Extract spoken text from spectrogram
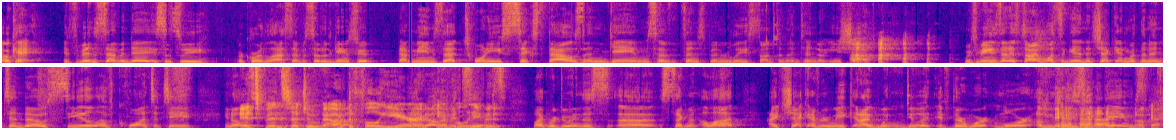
Okay, it's been seven days since we recorded the last episode of the Game Scoop. That means that 26,000 games have since been released onto the Nintendo eShop, which means that it's time once again to check in with the Nintendo seal of quantity. You know, It's been such a bountiful year. I, know, can't if believe it. Like we're doing this uh, segment a lot. I check every week, and I wouldn't do it if there weren't more amazing games Okay.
